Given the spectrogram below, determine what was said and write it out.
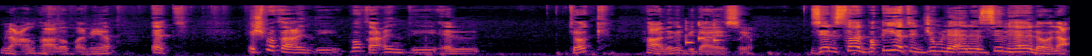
نعم هذا الضمير it. إيش بقى عندي؟ بقى عندي ال took هذا بالبداية يصير. زين أستاذ بقية الجملة أنزلها لو لا؟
